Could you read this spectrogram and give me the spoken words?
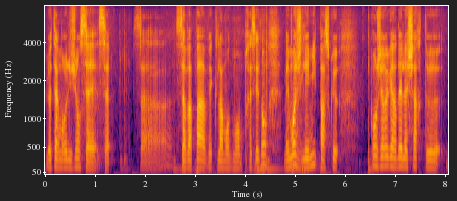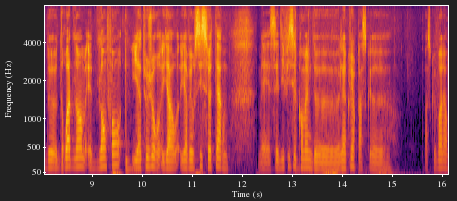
le terme religion, ça ça va pas avec l'amendement précédent, mais moi je l'ai mis parce que quand j'ai regardé la charte de droits de l'homme et de l'enfant, il y a toujours, il y a- il y avait aussi ce terme. Mais c'est difficile quand même de l'inclure parce que, parce que voilà.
